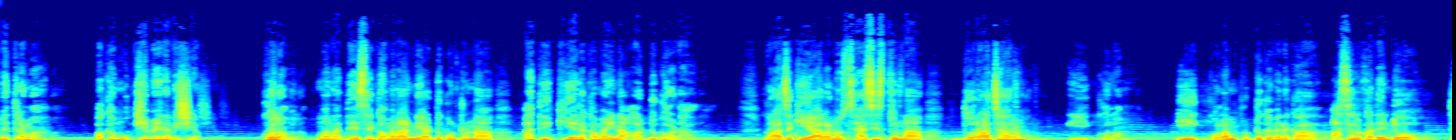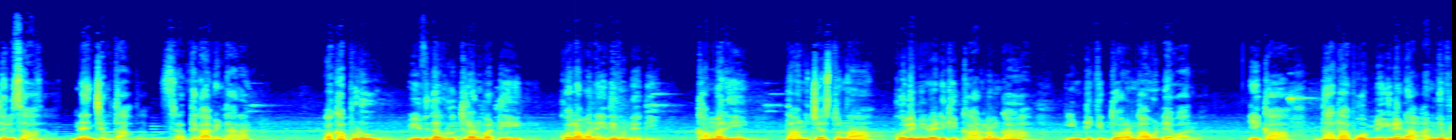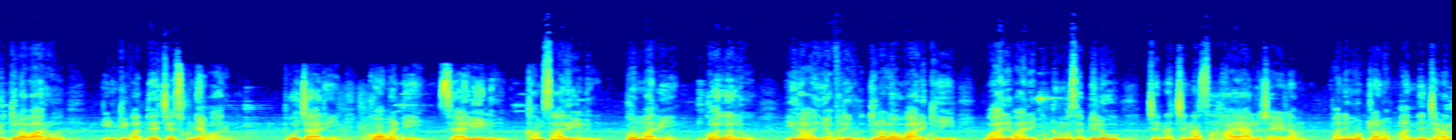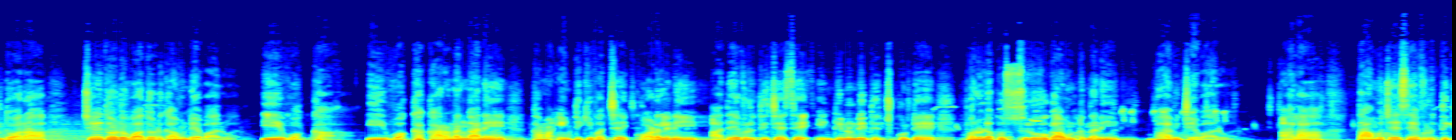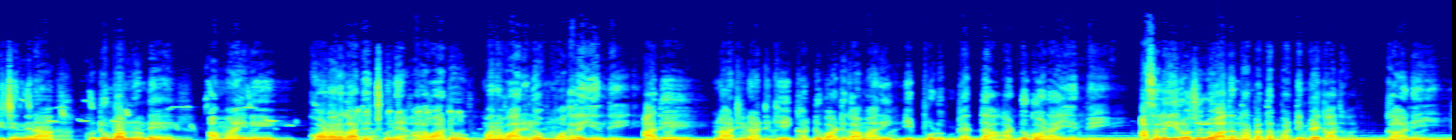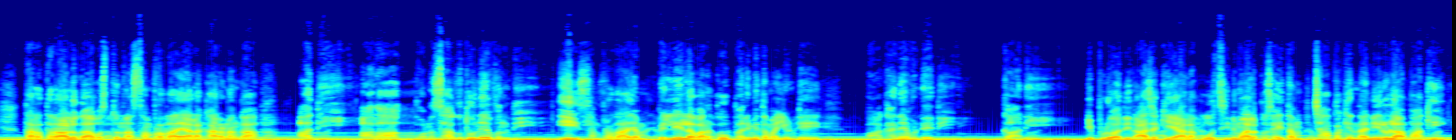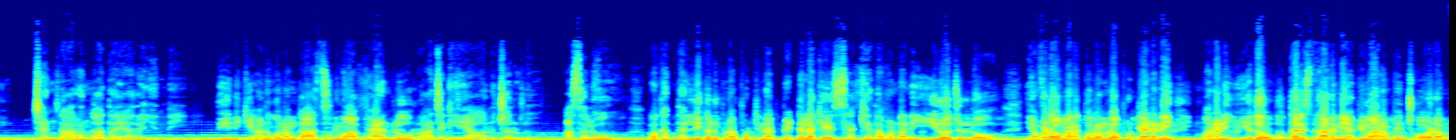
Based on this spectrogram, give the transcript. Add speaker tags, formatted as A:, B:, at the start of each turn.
A: మిత్రమా ఒక ముఖ్యమైన విషయం. కులం మన దేశ గమనాన్ని అడ్డుకుంటున్న అతి కీలకమైన అడ్డుగోడ. రాజకీయాలను శాసిస్తున్న దురాచారం ఈ కులం. ఈ కులం పుట్టుక వెనక అసలు కదేంటో తెలుసా? నేను చెబుతా. శ్రద్ధగా వింటారా? ఒకప్పుడు వివిధ వృత్తులను బట్టి కులం అనేది ఉండేది. కమ్మరి తాను చేస్తున్న కొలిమి వేడికి కారణంగా ఇంటికి దూరంగా ఉండేవారు. ఇక దాదాపు మిగిలిన అన్ని వృత్తుల వారు ఇంటి వద్దే చేసుకునేవారు. పూజారి కోమటి శాలీలు కంసాలీలు కుమ్మరి గొల్లలు ఇలా ఎవరి వృత్తులలో వారికి వారి వారి కుటుంబ సభ్యులు చిన్న చిన్న సహాయాలు చేయడం పనిముట్లను అందించడం ద్వారా చేదోడు వాదోడుగా ఉండేవారు. ఈ ఒక్క ఈ ఒక్క కారణంగానే తమ ఇంటికి వచ్చే కోడలిని అదే వృత్తి చేసే ఇంటి నుండి తెచ్చుకుంటే పనులకు సులువుగా ఉంటుందని భావించేవారు. అలా తాము చేసే వృత్తికి చెందిన కుటుంబం నుండే అమ్మాయిని కోడలుగా తెచ్చుకునే అలవాటు మన వారిలో మొదలయ్యింది. అదే నాటినాటికి కట్టుబాటుగా మారి ఇప్పుడు పెద్ద అడ్డుగోడ అయ్యింది. అసలు ఈ రోజుల్లో అదంతా పెద్ద పట్టింపే కాదు. కానీ తరతరాలుగా వస్తున్న సంప్రదాయాల కారణంగా అది అలా కొనసాగుతూనే ఉంది. ఈ సంప్రదాయం పెళ్ళిళ్ళ వరకు పరిమితమయ్యుంటే బాగానే ఉండేది. కానీ ఇప్పుడు అది రాజకీయాలకు సినిమాలకు సైతం చాప కింద నీరులా పాకి చండాలంగా తయారయ్యింది. దీనికి అనుగుణంగా సినిమా ఫ్యాన్లు రాజకీయ అనుచరులు. అసలు ఒక తల్లి కడుపున పుట్టిన బిడ్డలకే సఖ్యత ఉండని ఈ రోజుల్లో ఎవడో మన కులంలో పుట్టాడని మనని ఏదో ఉద్ధరిస్తాడని అభిమానం పెంచుకోవడం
